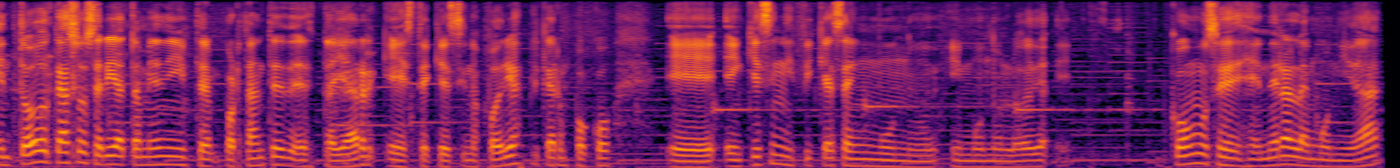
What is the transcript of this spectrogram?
En todo caso sería también importante detallar este, que si nos podría explicar un poco eh, en qué significa esa inmunología, cómo se genera la inmunidad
